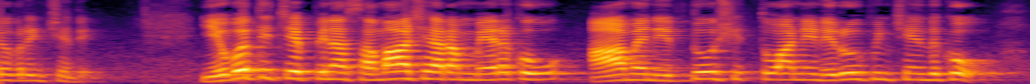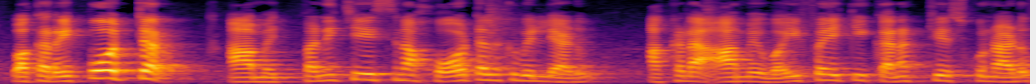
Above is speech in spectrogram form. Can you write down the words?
వివరించింది. యువతి చెప్పిన సమాచారం మేరకు ఆమె నిర్దోషిత్వాన్ని నిరూపించేందుకు ఒక రిపోర్టర్ ఆమె పనిచేసిన హోటల్కు వెళ్ళాడు. అక్కడ ఆమె వైఫైకి కనెక్ట్ చేసుకున్నాడు.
